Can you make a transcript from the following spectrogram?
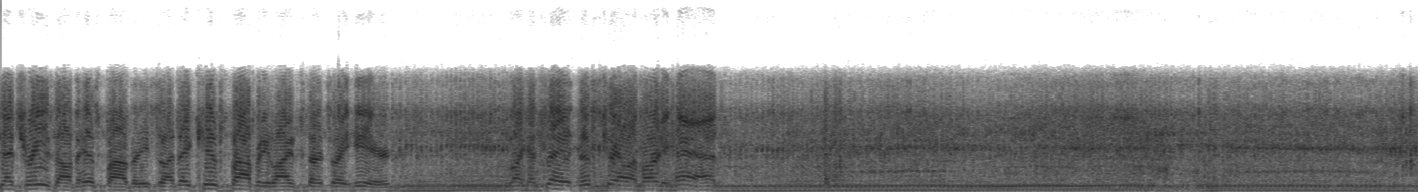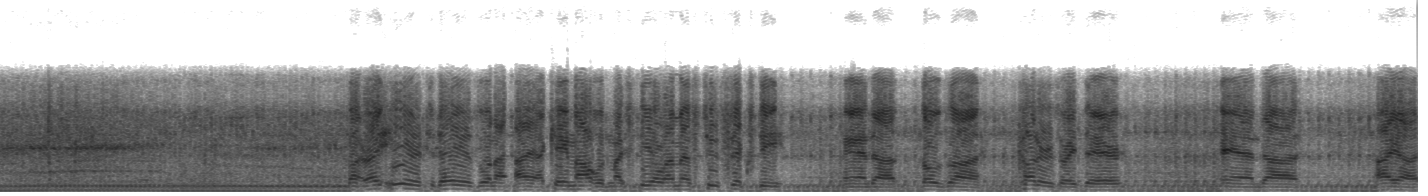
dead trees off of his property. So I think his property line starts right here. Like I say, this trail I've already had. But right here today is when I, I came out with my Stihl MS260 and uh, those uh, cutters right there, and uh, I uh,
